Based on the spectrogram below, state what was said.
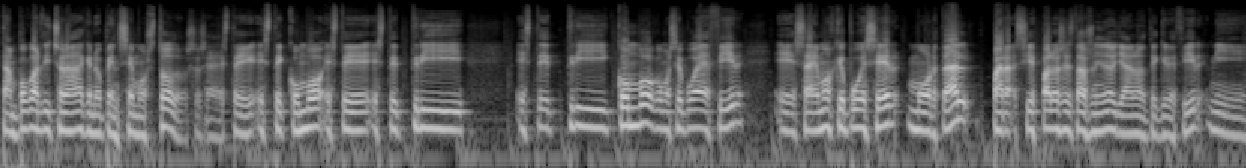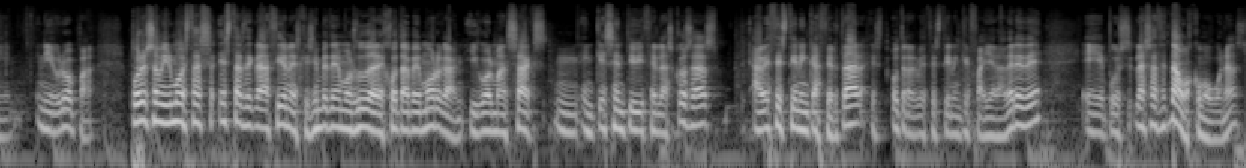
tampoco has dicho nada que no pensemos todos. O sea, este, este combo, este, este tri. Este tri combo, como se puede decir, eh, sabemos que puede ser mortal para, si es para los Estados Unidos, ya no te quiero decir, ni, ni Europa. Por eso mismo, estas, estas declaraciones que siempre tenemos duda de JP Morgan y Goldman Sachs, mm, en qué sentido dicen las cosas, a veces tienen que acertar, otras veces tienen que fallar adrede, eh, pues las aceptamos como buenas.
